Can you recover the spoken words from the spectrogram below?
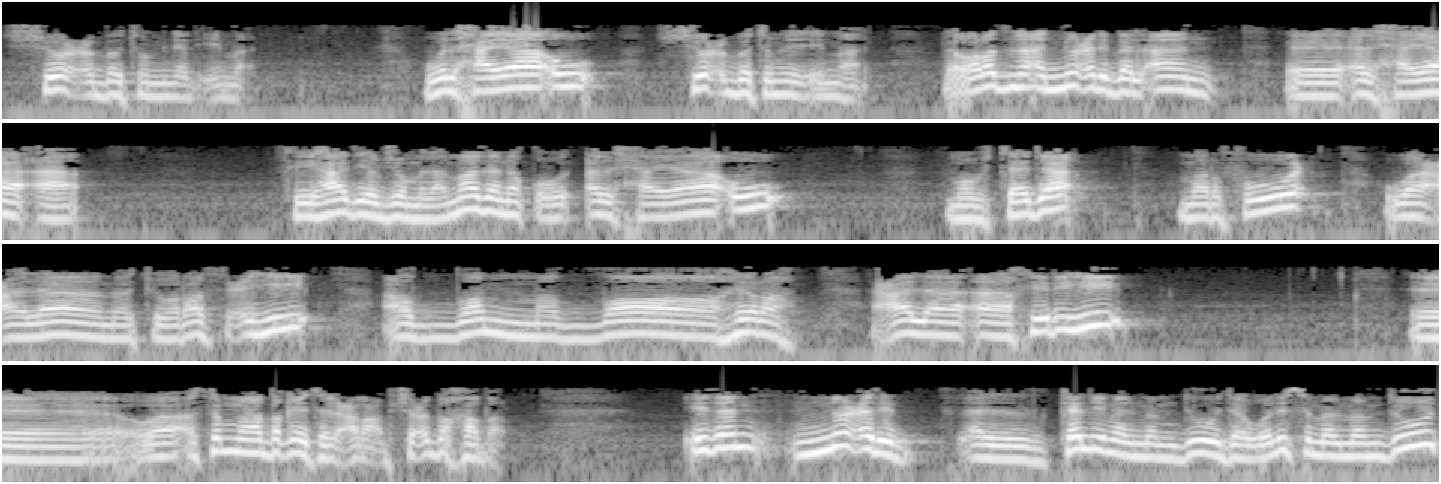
شعبة من الإيمان. والحياء شعبة من الإيمان. لو أردنا أن نعرب الآن آه، الحياء في هذه الجملة ماذا نقول؟ الحياء مبتدأ مرفوع وعلامة رفعه الضم الظاهرة على آخره آه، ثم بقية الإعراب شعبة خبر. إذا نعرب الكلمة الممدودة والاسم الممدود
